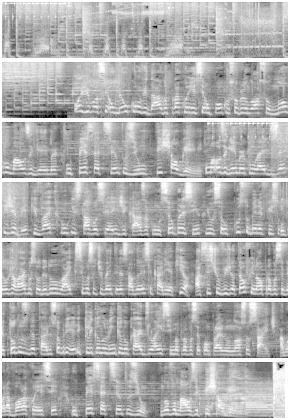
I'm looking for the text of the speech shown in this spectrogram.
Thank Hoje você é o meu convidado para conhecer um pouco sobre o nosso novo mouse gamer, o P701 Pichal Game. Um mouse gamer com LEDs RGB que vai conquistar você aí de casa com o seu precinho e o seu custo-benefício. Então já larga o seu dedo no like se você estiver interessado nesse carinha aqui, ó. Assiste o vídeo até o final para você ver todos os detalhes sobre ele clica no link no card lá em cima para você comprar ele no nosso site. Agora bora conhecer o P701, novo mouse Pichal Game.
